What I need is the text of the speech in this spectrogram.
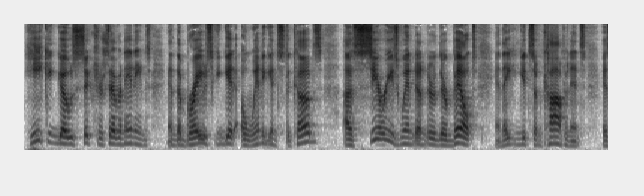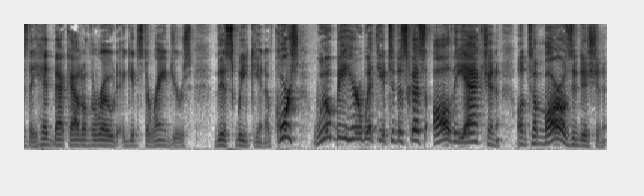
He can go six or seven innings, and the Braves can get a win against the Cubs, a series win under their belt, and they can get some confidence as they head back out on the road against the Rangers this weekend. Of course, we'll be here with you to discuss all the action on tomorrow's edition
